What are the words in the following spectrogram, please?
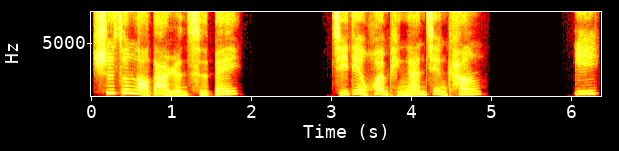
师尊老大人慈悲，几点换平安健康？一、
